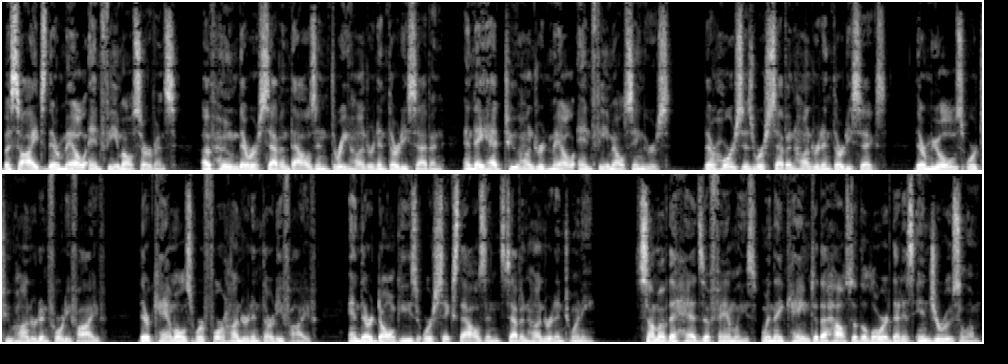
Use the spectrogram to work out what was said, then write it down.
besides their male and female servants, of whom there were 7,337, and they had 200 male and female singers. Their horses were 736, their mules were 245, their camels were 435, and their donkeys were 6,720. Some of the heads of families, when they came to the house of the Lord that is in Jerusalem,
